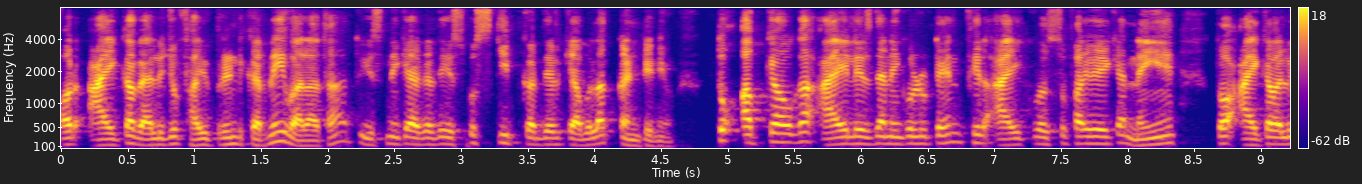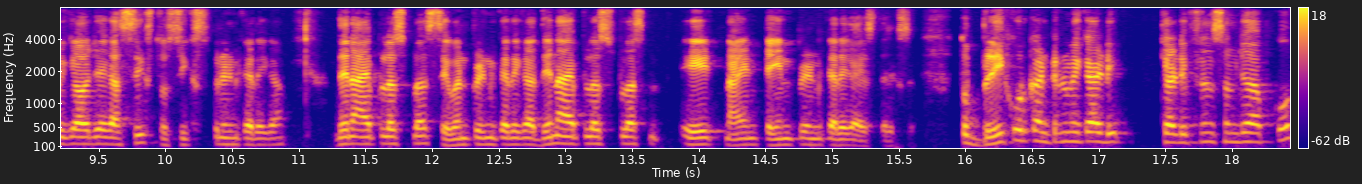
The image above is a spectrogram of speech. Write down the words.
और आई का वैल्यू जो फाइव प्रिंट करने ही वाला था तो इसने क्या कर दिया? इसको स्किप कर दिया और क्या बोला? कंटिन्यू तो अब क्या होगा? I less than equal to ten फिर आई इक्वल टू फाइव है क्या? नहीं है। तो आई का वैल्यू क्या हो जाएगा? सिक्स तो सिक्स प्रिंट करेगा। Then I plus plus seven print करेगा। Then I plus plus eight nine ten print करेगा इस तरह से। तो ब्रेक और कंटिन्यू में क्या क्या डिफरेंस समझा आपको?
